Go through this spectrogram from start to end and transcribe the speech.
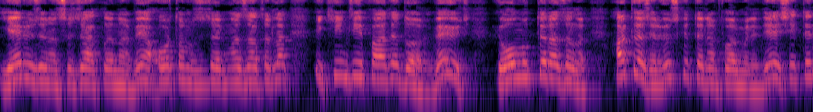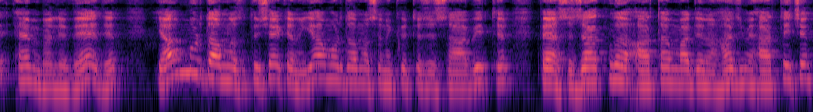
yeryüzünün sıcaklığını veya ortamın sıcaklığını azaltırlar. İkinci ifade doğru. Ve üç, yoğunluklar azalır. Arkadaşlar Özkütler'in formülü D M bölü V'dir. Yağmur damlası düşerken yağmur damlasının kütlesi sabittir veya sıcaklığı artan maddenin hacmi arttığı için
